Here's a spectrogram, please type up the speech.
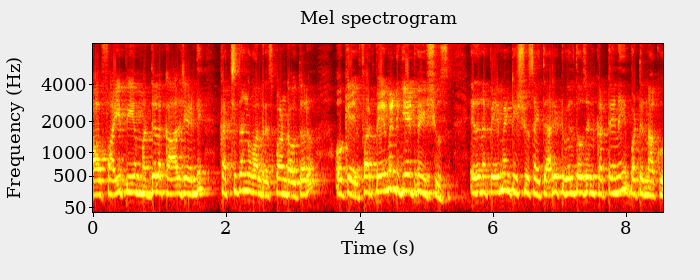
ఆ ఫైవ్ పిఎం మధ్యలో కాల్ చేయండి. ఖచ్చితంగా వాళ్ళు రెస్పాండ్ అవుతారు. Okay for payment gateway issues ఏదైనా పేమెంట్ ఇష్యూస్ అయితే అరే ట్వెల్వ్ థౌసండ్ కట్ అయినాయి బట్ నాకు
